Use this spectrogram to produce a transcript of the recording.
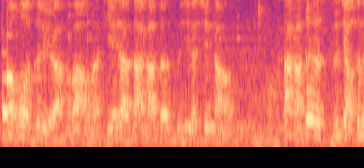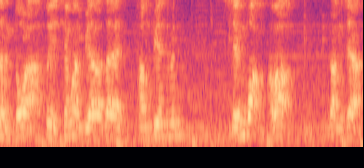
送货之旅了，好不好？我们来体验一下大卡车司机的辛劳。大卡车的死角真的很多啦，所以千万不要在旁边这边闲晃，好不好？让一下。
